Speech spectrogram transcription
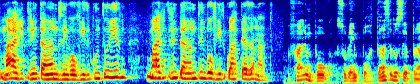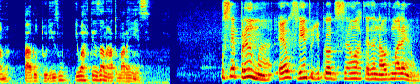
mais de 30 anos envolvido com turismo e mais de 30 anos envolvido com artesanato. Fale um pouco sobre a importância do CEPRAMA para o turismo e o artesanato maranhense. O CEPRAMA é o Centro de Produção Artesanal do Maranhão.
